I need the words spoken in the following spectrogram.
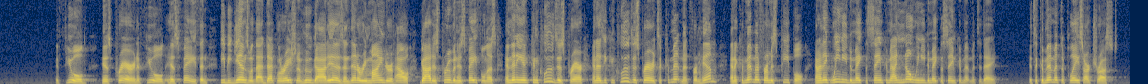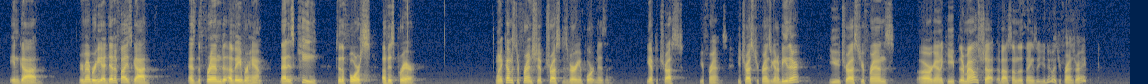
It fueled his prayer and it fueled his faith. And he begins with that declaration of who God is and then a reminder of how God has proven his faithfulness. And then he concludes his prayer. And as he concludes his prayer, it's a commitment from him and a commitment from his people. And I think we need to make the same commitment. I know we need to make the same commitment today. It's a commitment to place our trust in God. Remember, he identifies God as the friend of Abraham. That is key to the force of his prayer. When it comes to friendship, trust is very important, isn't it? You have to trust your friends. You trust your friends are going to be there. You trust your friends are going to keep their mouths shut about some of the things that you do with your friends, right?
